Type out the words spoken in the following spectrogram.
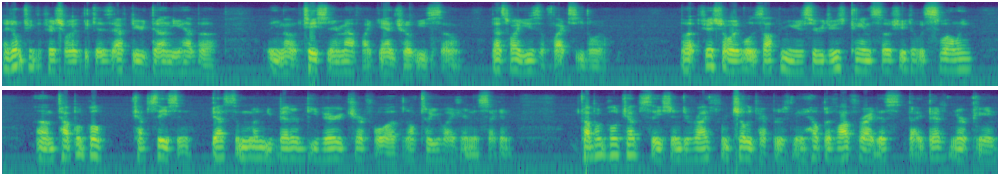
I don't take the fish oil because after you're done, you have a you know taste in your mouth like anchovies. So that's why I use the flaxseed oil. But fish oil is often used to reduce pain associated with swelling. Um, topical capsaicin, that's the one you better be very careful of, and I'll tell you why here in a second. Topical capsaicin derived from chili peppers may help with arthritis, diabetic nerve pain,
